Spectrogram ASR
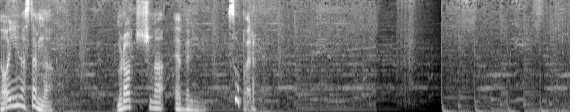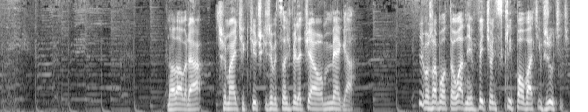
No i następna. Mroczna Ewelin. Super. No dobra, trzymajcie kciuczki, żeby coś wyleciało mega. Żeby można było to ładnie wyciąć, sklipować i wrzucić.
